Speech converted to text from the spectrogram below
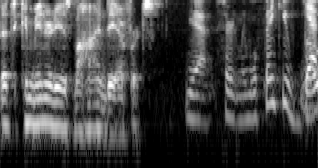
that the community is behind the efforts. Yeah, certainly. Well, thank you both. Yes,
